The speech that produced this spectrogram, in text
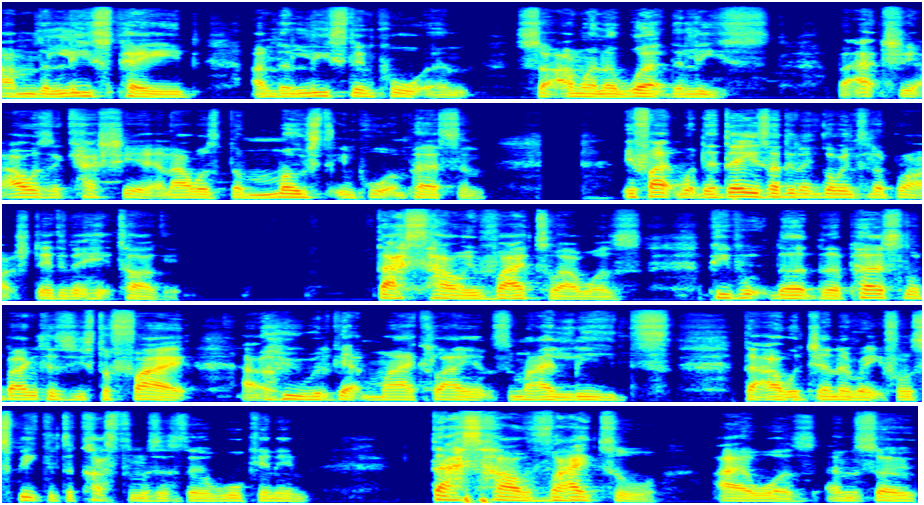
I'm the least paid, I'm the least important, so I'm going to work the least. But actually, I was a cashier and I was the most important person. If I, what the days I didn't go into the branch, they didn't hit target. That's how vital I was. People, the, the personal bankers used to fight at who would get my clients, my leads that I would generate from speaking to customers as they were walking in. That's how vital I was. And so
